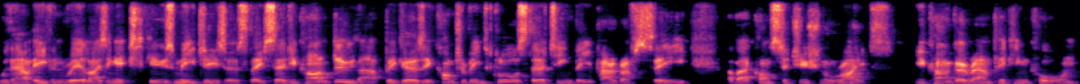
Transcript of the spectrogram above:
without even realizing. Excuse me, Jesus, they said, you can't do that because it contravenes Clause 13b, paragraph C of our constitutional rights. You can't go around picking corn.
